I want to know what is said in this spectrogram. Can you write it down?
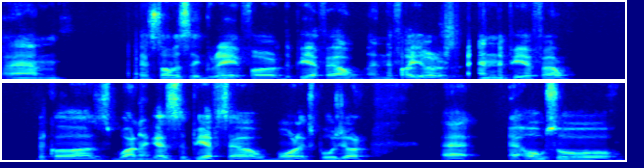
Um, it's obviously great for the PFL and the fighters in the PFL because one, it gives the PFL more exposure. Uh, it also,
